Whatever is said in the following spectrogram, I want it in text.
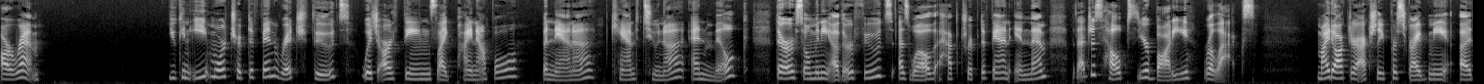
our REM. You can eat more tryptophan rich foods, which are things like pineapple, banana, canned tuna, and milk. There are so many other foods as well that have tryptophan in them, but that just helps your body relax my doctor actually prescribed me a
